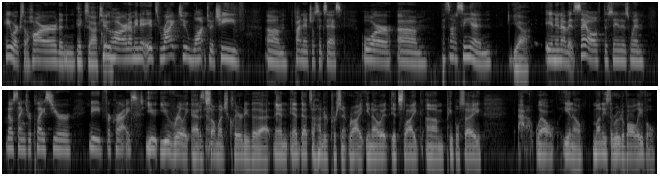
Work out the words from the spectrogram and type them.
he works so hard and Exactly. too hard." I mean, it, it's right to want to achieve um, financial success, or um, that's not a sin Yeah. in and of itself. The sin is when those things replace your need for Christ. You you really added so, So- much clarity to that, and, and that's hundred percent right. You know, it, it's like um, people say, "Ah, "Well, you know, money's the root of all evil."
